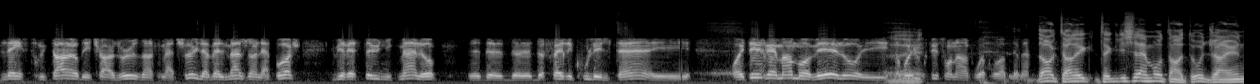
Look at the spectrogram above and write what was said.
de l'instructeur des Chargers dans ce match-là. Il avait le match dans la poche. Il lui restait uniquement là, de, de, de faire écouler le temps. Et a été vraiment mauvais, là, et ça va lui coûter son emploi, probablement. Donc, tu as glissé un mot tantôt, Giants,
